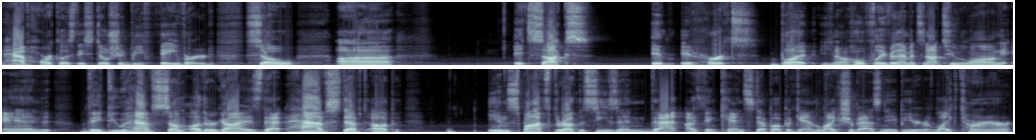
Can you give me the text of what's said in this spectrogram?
have Harkless, they still should be favored. So. Uh, it sucks. It it hurts, but you know, hopefully for them it's not too long and they do have some other guys that have stepped up in spots throughout the season that I think can step up again, like Shabazz Napier, like Turner,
